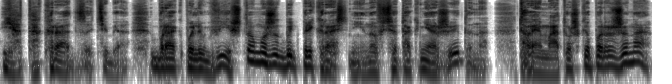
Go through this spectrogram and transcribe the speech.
«Я так рад за тебя. Брак по любви, что может быть прекрасней, но все так неожиданно. Твоя матушка поражена».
